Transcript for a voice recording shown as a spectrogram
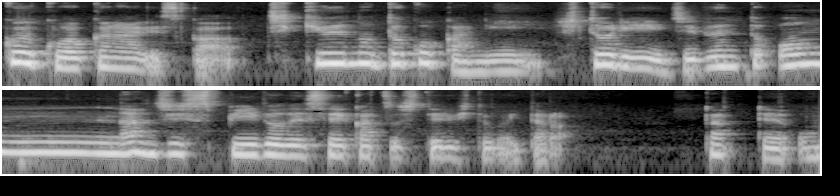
ごい怖くないですか？地球のどこかに一人自分と同じスピードで生活してる人がいたら。だって、同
